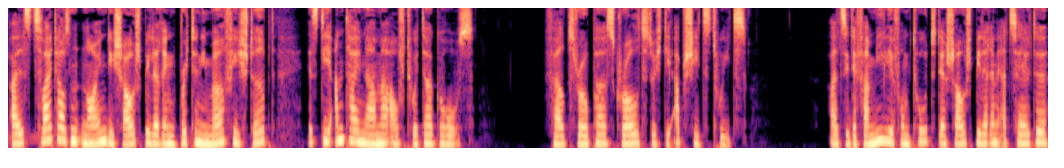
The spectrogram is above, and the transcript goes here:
Als 2009 die Schauspielerin Brittany Murphy stirbt, ist die Anteilnahme auf Twitter groß. Phelps Roper scrollt durch die Abschiedstweets. Als sie der Familie vom Tod der Schauspielerin erzählte,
